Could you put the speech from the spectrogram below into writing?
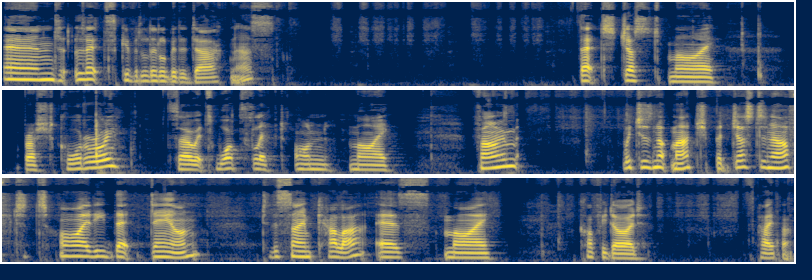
And let's give it a little bit of darkness. That's just my brushed corduroy. So it's what's left on my foam, which is not much, but just enough to tidy that down to the same colour as my coffee dyed paper.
